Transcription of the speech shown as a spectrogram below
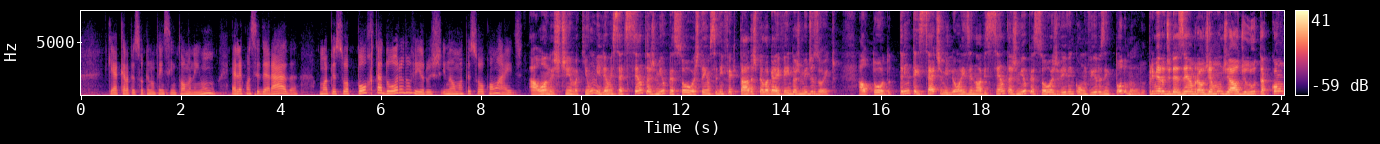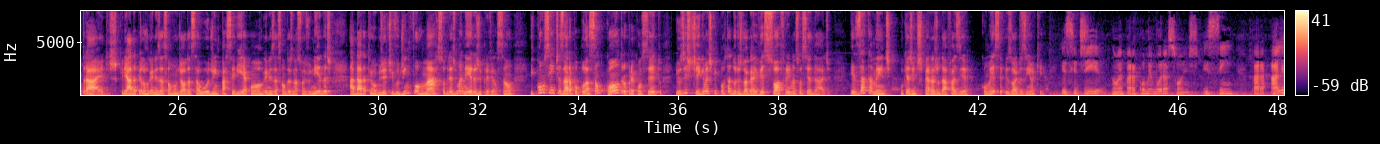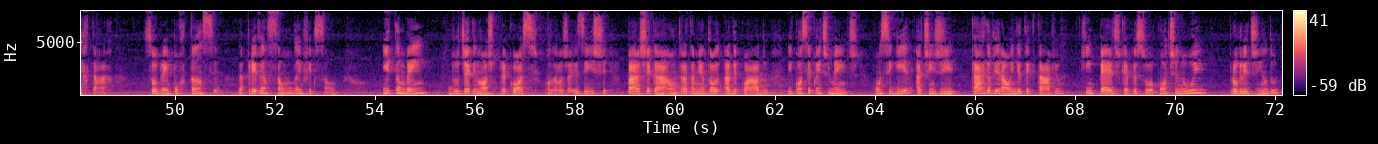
que é aquela pessoa que não tem sintoma nenhum, ela é considerada uma pessoa portadora do vírus e não uma pessoa com AIDS. A ONU estima que 1 milhão e 700 mil pessoas tenham sido infectadas pelo HIV em 2018. Ao todo, 37 milhões e 900 mil pessoas vivem com o vírus em todo o mundo. 1 de dezembro é o Dia Mundial de Luta contra a AIDS. Criada pela Organização Mundial da Saúde em parceria com a Organização das Nações Unidas, a data tem o objetivo de informar sobre as maneiras de prevenção e conscientizar a população contra o preconceito e os estigmas que portadores do HIV sofrem na sociedade. Exatamente o que a gente espera ajudar a fazer com esse episódiozinho aqui. Esse dia não é para comemorações, e sim para alertar sobre a importância da prevenção da infecção e também do diagnóstico precoce, quando ela já existe, para chegar a um tratamento adequado e, consequentemente, conseguir atingir carga viral indetectável que impede que a pessoa continue progredindo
